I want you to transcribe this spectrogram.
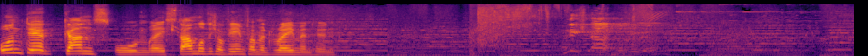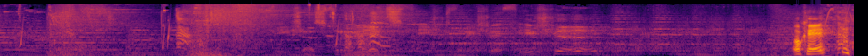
Und der ganz oben rechts. Da muss ich auf jeden Fall mit Raymond hin. Okay.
